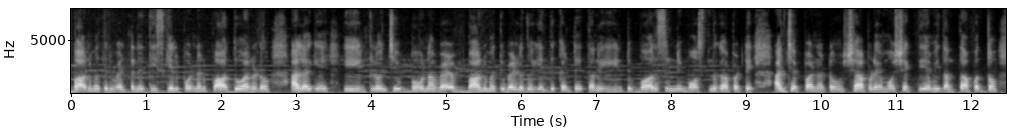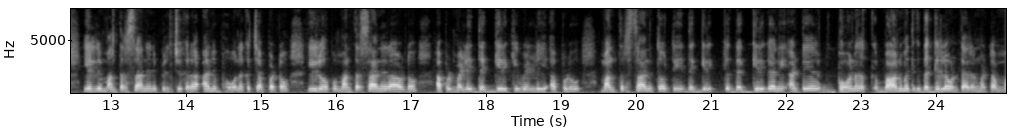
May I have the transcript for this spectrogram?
భానుమతిని వెంటనే తీసుకెళ్ళిపోండి అని పాదు అనడం. అలాగే ఈ ఇంట్లోంచి భువన వె- భానుమతి వెళ్ళదు. ఎందుకంటే తను ఈ ఇంటి వారసుని మోస్తుంది కాబట్టి అని చెప్పనటం. శాపడేమో శక్తి ఏమో ఇదంతా అబద్ధం. వెళ్ళి మంత్రసానిని పిలుచుకురా అని భువనకు చెప్పటం. ఈ లోపు మంత్రసాని రావడం అప్పుడు మళ్ళీ దగ్గరికి వెళ్ళి అప్పుడు మంత్రసానితోటి దగ్గరికి దగ్గరగాని అంటే భువన భానుమతికి దగ్గరలో ఉంటారనమాట అమ్మ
